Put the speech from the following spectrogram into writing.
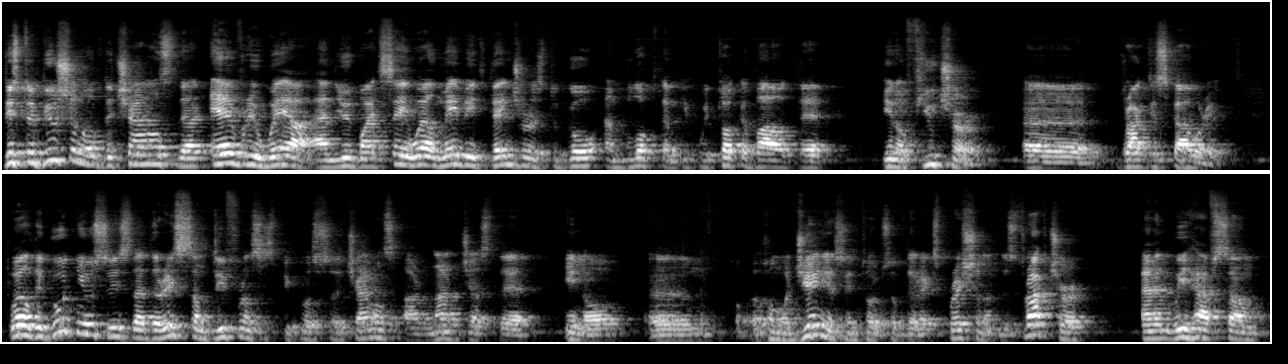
Distribution of the channels, they're everywhere, and you might say, well, maybe it's dangerous to go and block them if we talk about the you know, future uh, drug discovery. Well, the good news is that there is some differences because uh, channels are not just the, you know, um, homogeneous in terms of their expression and the structure, and we have some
